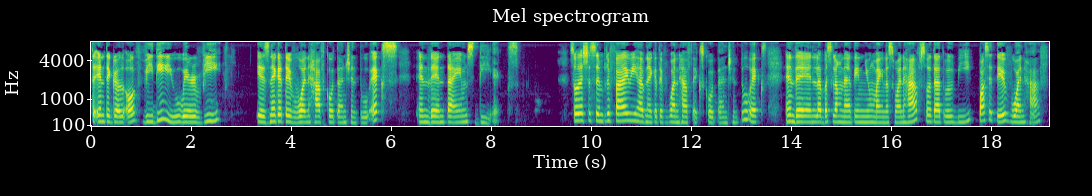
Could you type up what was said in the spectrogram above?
the integral of v du, where v is negative 1 half cotangent 2x and then times dx. So let's just simplify. We have negative 1 half x cotangent 2x. And then labas lang natin yung minus 1 half. So that will be positive 1 half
